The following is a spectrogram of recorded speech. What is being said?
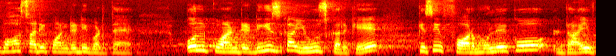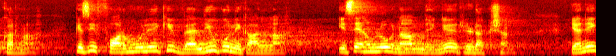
बहुत सारी क्वांटिटी पढ़ते हैं। उन क्वांटिटीज़ का यूज़ करके किसी फार्मूले को ड्राइव करना, किसी फॉर्मूले की वैल्यू को निकालना, इसे हम लोग नाम देंगे रिडक्शन यानी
